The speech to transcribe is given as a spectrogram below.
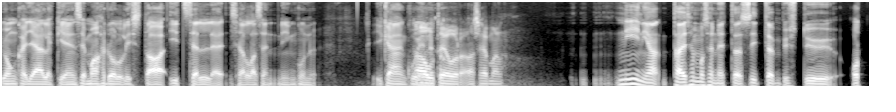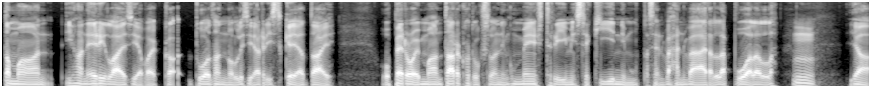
jonka jälkeen se mahdollistaa itselle sellaisen niin kuin, ikään kuin... Auteur-aseman. Niin, ja, tai semmoisen, että sitten pystyy ottamaan ihan erilaisia vaikka tuotannollisia riskejä tai operoimaan tarkoituksella niin kuin mainstreamissa kiinni, mutta sen vähän väärällä puolella. Mm. Ja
